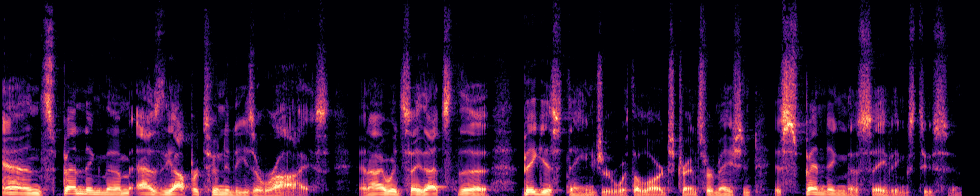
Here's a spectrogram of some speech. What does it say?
and spending them as the opportunities arise. And I would say that's the biggest danger with a large transformation is spending those savings too soon.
